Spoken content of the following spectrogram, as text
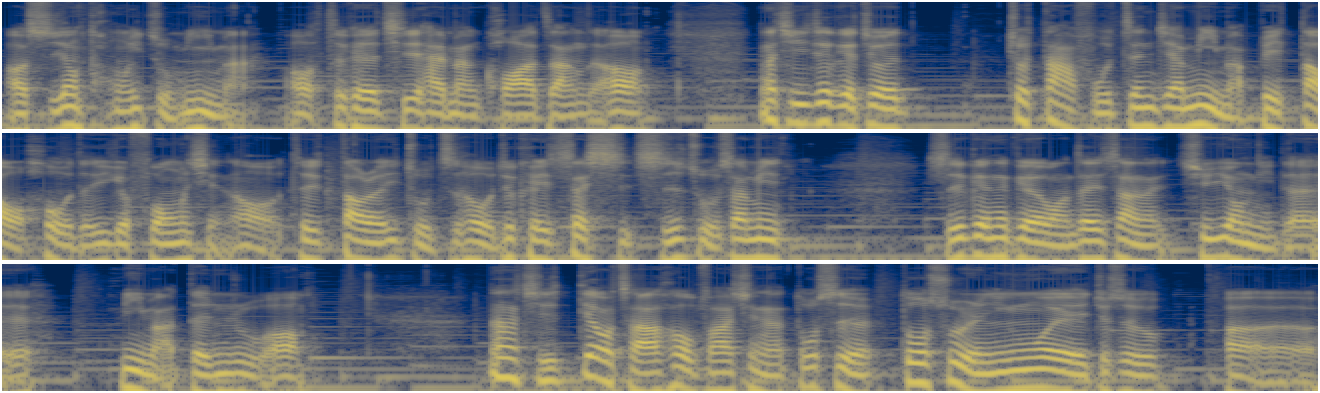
哦使用同一组密码哦，这个其实还蛮夸张的哦。那其实这个就就大幅增加密码被盗后的一个风险哦。这盗了一组之后，我就可以在十十组上面十个那个网站上去用你的密码登入哦。那其实调查后发现呢，都是多数人因为就是呃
